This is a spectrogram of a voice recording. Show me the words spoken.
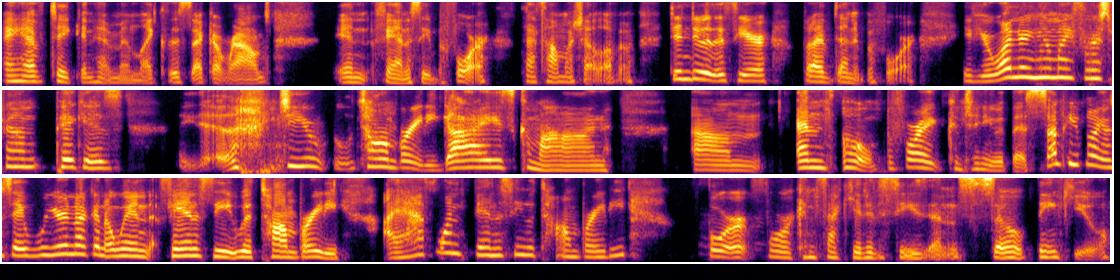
I have taken him in like the second round in fantasy before. That's how much I love him. Didn't do it this year, but I've done it before. If you're wondering who my first round pick is, do you Tom Brady, guys? Come on. Um, and oh, before I continue with this, some people are going to say, well, you're not going to win fantasy with Tom Brady. I have won fantasy with Tom Brady for four consecutive seasons. So thank you.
